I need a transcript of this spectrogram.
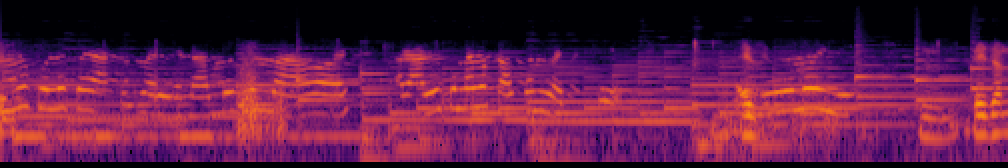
ইচ্ছা করে আমি করলে তো আসতে পারলে না মুসলিম মা হয় আর আমি করলে আমার কাছে লাগছে এই জন্য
